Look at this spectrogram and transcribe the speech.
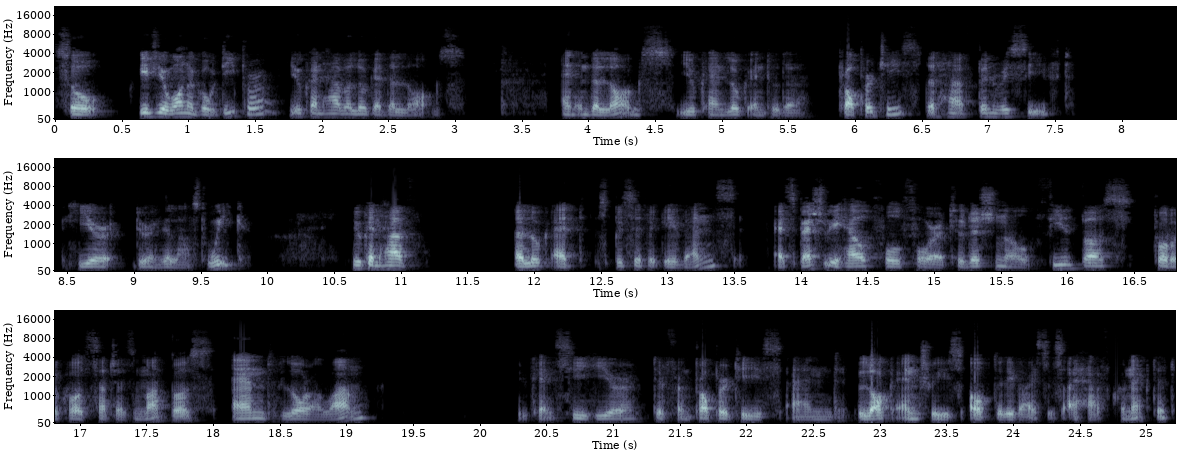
So if you want to go deeper, you can have a look at the logs. And in the logs, you can look into the properties that have been received here during the last week. You can have a look at specific events, especially helpful for a traditional field bus protocols such as Modbus and LoRaWAN. You can see here different properties and log entries of the devices I have connected.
